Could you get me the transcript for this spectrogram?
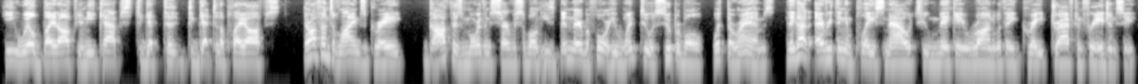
He will bite off your kneecaps to get to to get to the playoffs. Their offensive line's great. Goff is more than serviceable, and he's been there before. He went to a Super Bowl with the Rams. They got everything in place now to make a run with a great draft and free agency.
